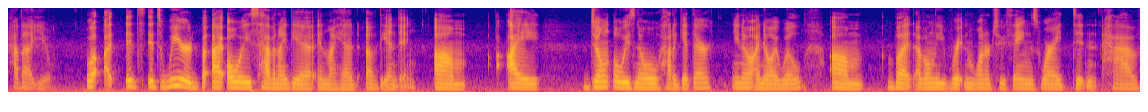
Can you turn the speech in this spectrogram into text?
How about you? Well, I, it's it's weird, but I always have an idea in my head of the ending. Um, I don't always know how to get there. You know, I know I will. Um, but I've only written one or two things where I didn't have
